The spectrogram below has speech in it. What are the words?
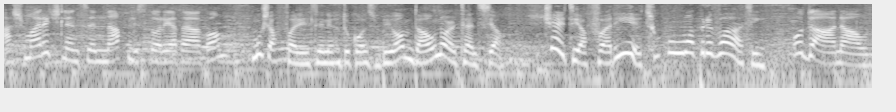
għax ma rridx li nsir naf l-istorja tagħkom. Mhux affarijiet li nieħdu gost bihom dawn, Ortensja. Ċerti affarijiet huma privati. U dan hawn,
